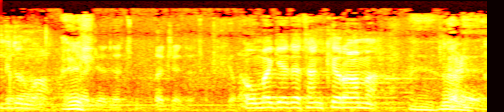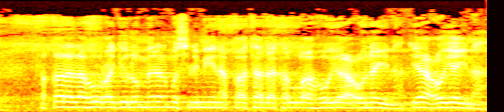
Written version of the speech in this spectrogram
بدون واو. مجدة أو مجدة كراما نعم. فقال له رجل من المسلمين قاتلك الله يا عنينة يا عيينة.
